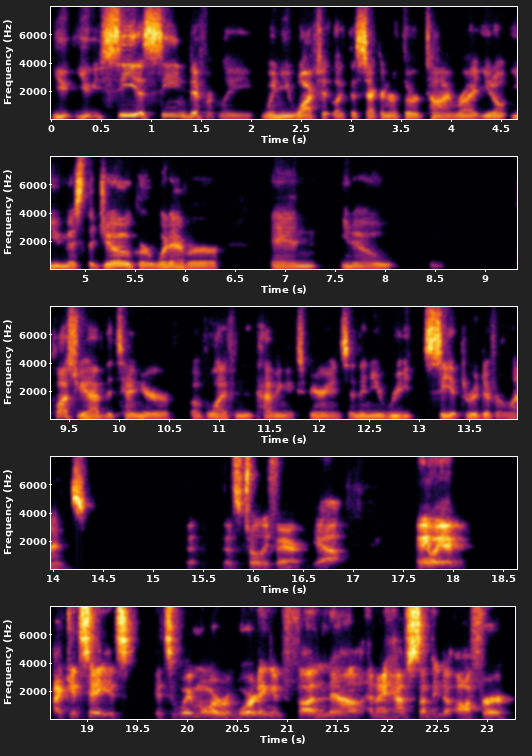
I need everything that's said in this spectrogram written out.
you you see a scene differently when you watch it like the second or third time, right? You don't you miss the joke or whatever, and you know, plus you have the tenure of life and having experience, and then you re see it through a different lens. That's totally fair. Yeah. Anyway, I, I could say it's it's way more rewarding and fun now, and I have something to offer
